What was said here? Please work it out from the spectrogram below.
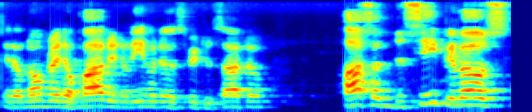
en el nombre del Padre, del Hijo y del Espíritu Santo. Hacen discípulos,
